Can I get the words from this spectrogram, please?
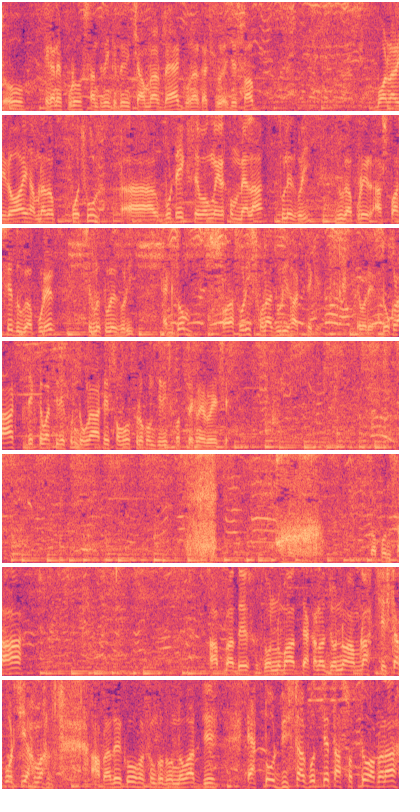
তো এখানে পুরো শান্তিনিকেতনী চামড়ার ব্যাগ ওনার কাছে রয়েছে সব। বর্ণালী রয়। আমরা তো প্রচুর বুটিক্স এবং এরকম মেলা তুলে ধরি। দুর্গাপুরের আশপাশে দুর্গাপুরের সেগুলো তুলে ধরি। একদম সরাসরি সোনাঝুরি হাট থেকে। এবারে ডোকরা হাট দেখতে পাচ্ছি, দেখুন ডোকরা হাটের সমস্ত রকম জিনিসপত্র এখানে রয়েছে। তপন সাহা, আপনাদের ধন্যবাদ দেখানোর জন্য আমরা চেষ্টা করছি। আমার, আপনাদেরকেও অসংখ্য ধন্যবাদ যে এত ডিস্টার্ব হচ্ছে, তা সত্ত্বেও আপনারা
